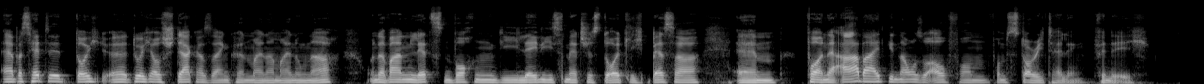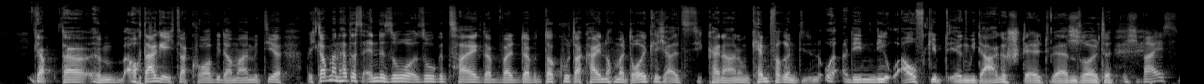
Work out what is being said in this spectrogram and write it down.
aber es hätte durch, äh, durchaus stärker sein können, meiner Meinung nach. Und da waren in den letzten Wochen die Ladies-Matches deutlich besser. Ähm, von der Arbeit, genauso auch vom, vom Storytelling, finde ich. Ja, da, ähm, auch da gehe ich d'accord wieder mal mit dir. Ich glaube, man hat das Ende so, so gezeigt, weil da Dakota Kai nochmal deutlich als die, keine Ahnung, Kämpferin, die, die nie aufgibt, irgendwie dargestellt werden sollte. Ich, ich weiß,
